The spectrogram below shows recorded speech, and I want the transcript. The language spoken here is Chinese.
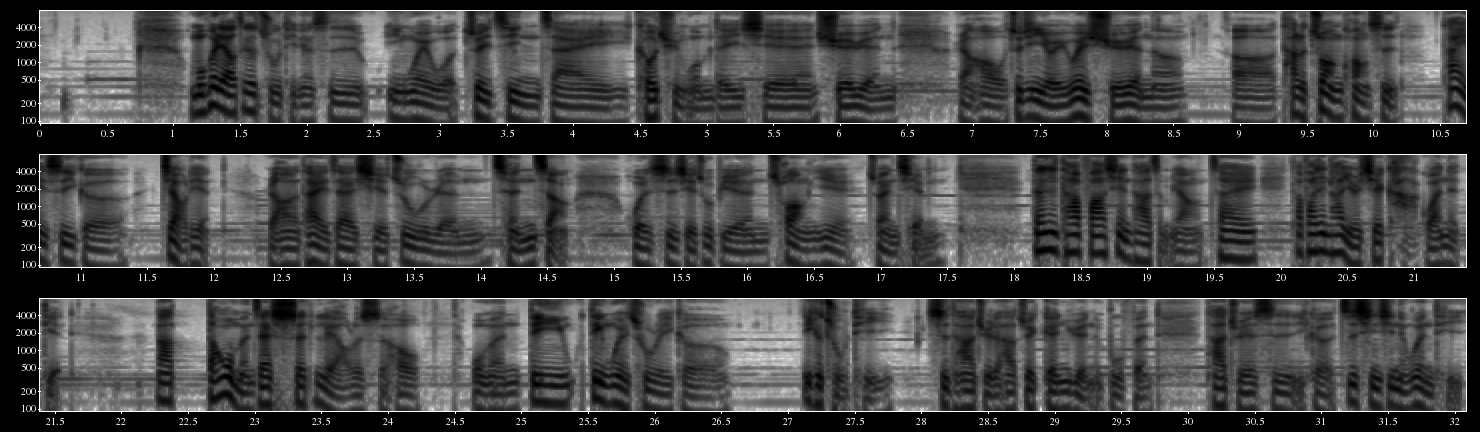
我们会聊这个主题呢，是因为我最近在 coaching 我们的一些学员，然后最近有一位学员呢，呃，他的状况是，他也是一个教练，然后他也在协助人成长，或者是协助别人创业赚钱，但是他发现他怎么样，在他发现他有一些卡关的点。那当我们在深聊的时候，我们定定位出了一个一个主题，是他觉得他最根源的部分，他觉得是一个自信心的问题。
